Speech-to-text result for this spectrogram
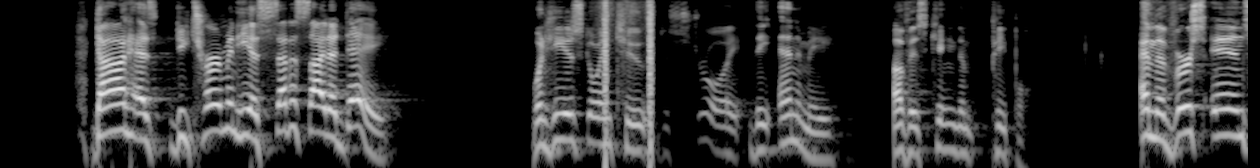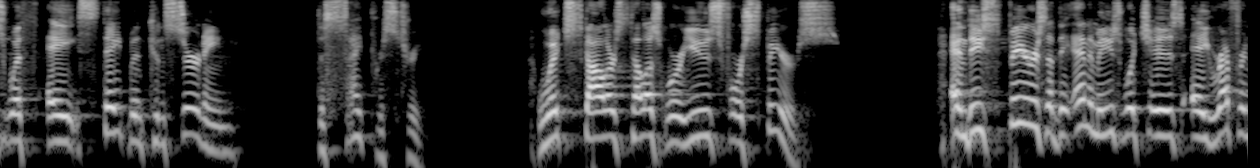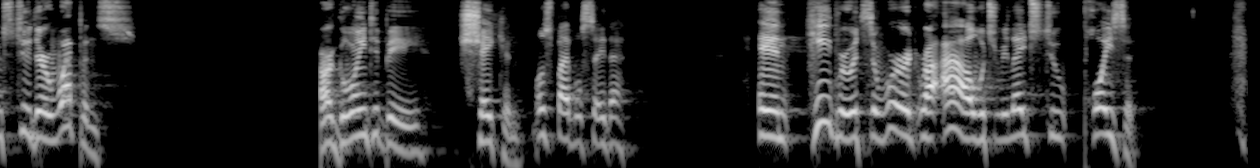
God has determined, He has set aside a day when He is going to destroy the enemy of His kingdom people. And the verse ends with a statement concerning the cypress tree, which scholars tell us were used for spears. And these spears of the enemies, which is a reference to their weapons, are going to be shaken. Most Bibles say that. In Hebrew, it's the word ra'al, which relates to poison.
